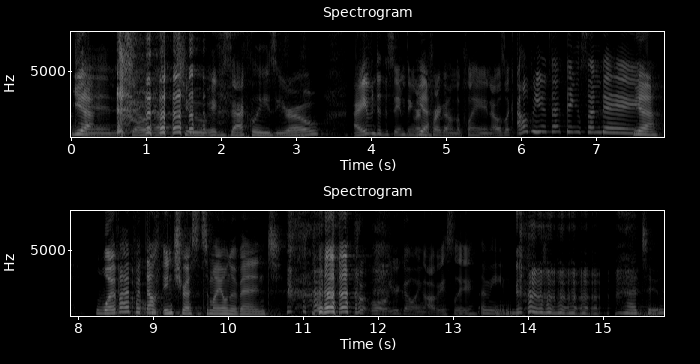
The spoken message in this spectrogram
Yeah. And showed up to exactly zero. I even did the same thing right Yeah. before I got on the plane. I was like, I'll be at that thing Sunday. Yeah. What if I put down interested to my own event? well, you're going, obviously. I mean, had to.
